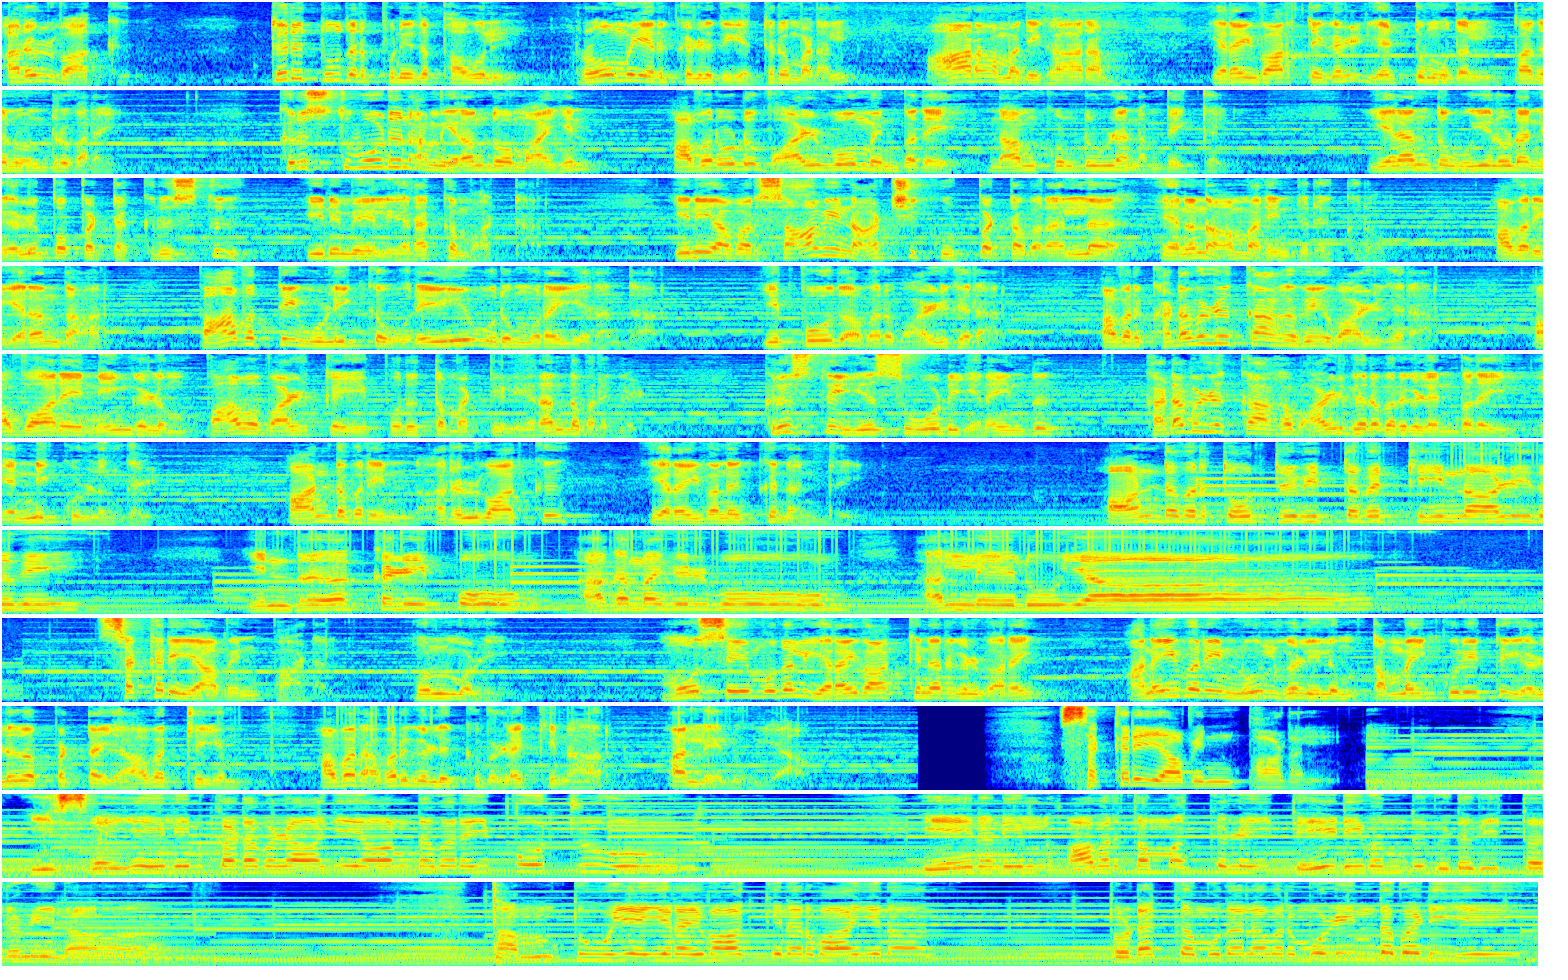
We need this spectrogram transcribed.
அருள்வாக்கு. திருத்தூதர் புனித பவுல் ரோமையருக்கு எழுதிய திருமடல் ஆறாம் அதிகாரம் இறைவார்த்தைகள் எட்டு முதல் பதினொன்று வரை. கிறிஸ்துவோடு நாம் இறந்தோமாயின் அவரோடு வாழ்வோம் என்பதே நாம் கொண்டுள்ள நம்பிக்கை. இறந்து உயிருடன் எழுப்பப்பட்ட கிறிஸ்து இனிமேல் இறக்க மாட்டார். இனி அவர் சாவின் ஆட்சிக்கு உட்பட்டவர் அல்ல என நாம் அறிந்திருக்கிறோம். அவர் இறந்தார் பாவத்தை ஒழிக்க ஒரே ஒரு முறை இறந்தார். இப்போது அவர் வாழ்கிறார். அவர் கடவுளுக்காகவே வாழ்கிறார். அவ்வாறே நீங்களும் பாவ வாழ்க்கையை பொறுத்த மட்டில் இறந்தவர்கள். கிறிஸ்து இயேசுவோடு இணைந்து கடவுளுக்காக வாழ்கிறவர்கள் என்பதை எண்ணிக்கொள்ளுங்கள். ஆண்டவரின் அருள்வாக்கு இறைவனுக்கு நன்றி. ஆண்டவர் தோற்றுவித்த வெற்றியின் நாள் இதுவே. இன்று அக்களிப்போம் அகமகிழ்வோம். அல்லேலூயா. சக்கரியாவின் பாடல் முன்மொழி. மோசே முதல் இறைவாக்கினர்கள் வரை அனைவரின் நூல்களிலும் தம்மை குறித்து எழுதப்பட்ட யாவற்றையும் அவர் அவர்களுக்கு விளக்கினார். அல்லேலூயா. சக்கரியாவின் பாடல். இஸ்ரேலின் கடவுளாகிய ஆண்டவரை போற்றுவோம். ஏனெனில் அவர் தம் மக்களை தேடி வந்து விடுவித்தருளினார். தம் தூய இறைவாக்கினர் வாயினால் தொடக்க முதல் அவர் மொழிந்தபடியே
